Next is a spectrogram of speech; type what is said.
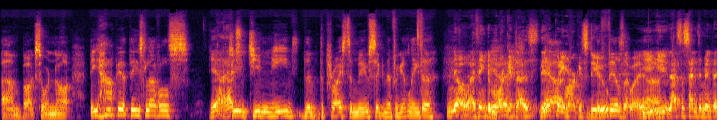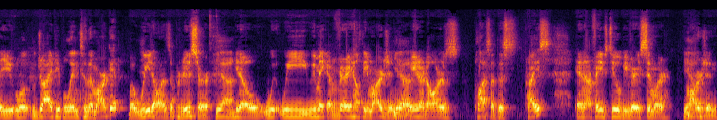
um, bucks or not, be happy at these levels? Yeah, Do you, do you need the, the price to move significantly to? No, I think the Yeah. market does. The Yeah. equity markets do. It feels that way, yeah. you- that's the sentiment that you will drive people into the market, but we don't as a producer. Yeah. You know, we, we, we make a very healthy margin. You know, Yeah. eight hundred dollars plus at this price, and our phase two will be very similar margin.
